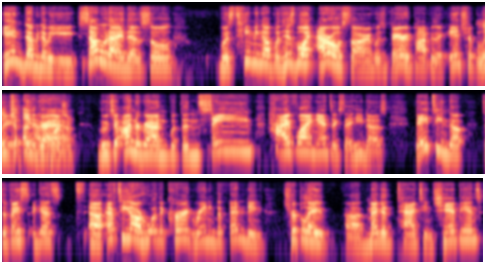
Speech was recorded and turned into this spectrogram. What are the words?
in WWE, Samurai del Sol, was teaming up with his boy Aerostar, who's very popular in AAA. Lucha If you haven't Underground. Lucha Underground with the insane high flying antics that he does. They teamed up to face against uh, FTR, who are the current reigning defending AAA uh, Mega Tag Team Champions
